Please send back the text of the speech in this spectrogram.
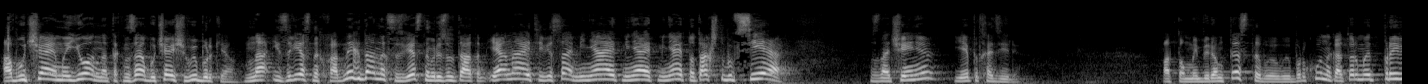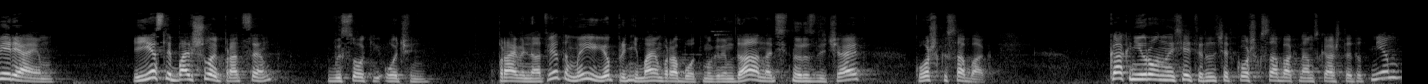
обучаем ее на так называемой обучающей выборке, на известных входных данных с известным результатом. И она эти веса меняет, меняет, меняет, но так, чтобы все значения ей подходили. Потом мы берем тестовую выборку, на которой мы это проверяем. И если большой процент, высокий очень, правильного ответа, мы ее принимаем в работу. Мы говорим, да, она действительно различает кошек и собак. Как нейронные сети различают кошек и собак, нам скажет этот мем.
